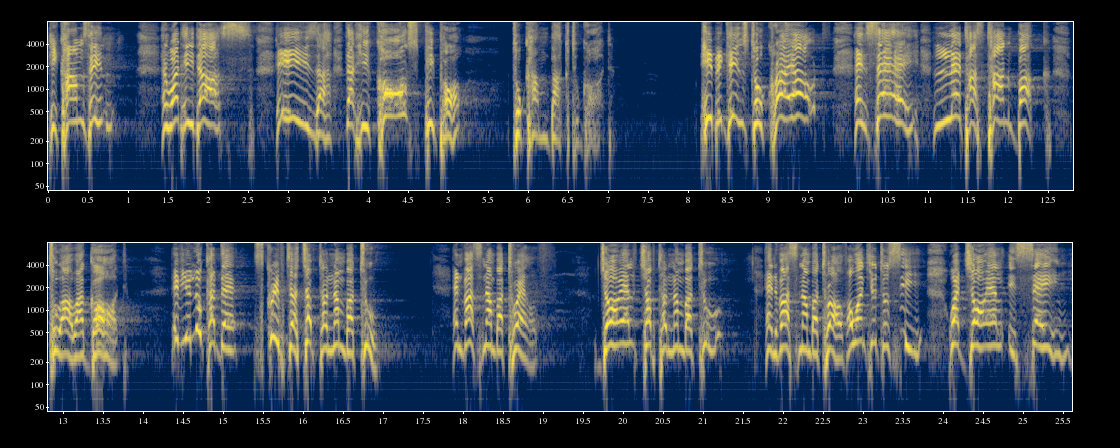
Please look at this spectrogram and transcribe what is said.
he comes in and what he does is uh, that he calls people to come back to God. He begins to cry out and say, Let us turn back to our God. If you look at the scripture, chapter number 2 and verse number 12, Joel chapter number 2 and verse number 12. I want you to see what Joel is saying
